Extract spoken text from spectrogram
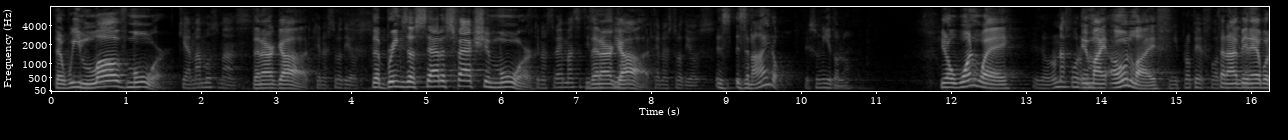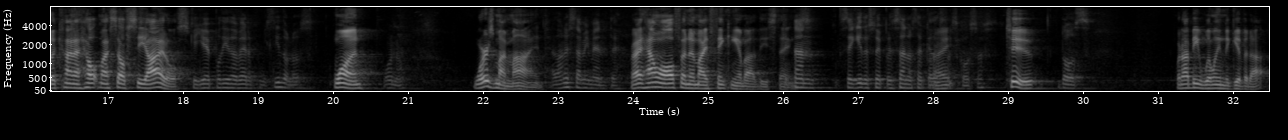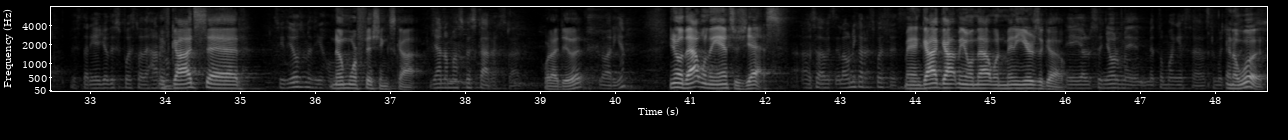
that we love more que amamos más than our God, que nuestro Dios, that brings us satisfaction more, que nos trae más Than our God. satisfacción que nuestro Dios, is, is an idol. Es un ídolo. You know, one way una forma, in my own life mi propia forma, that I've been able to kind of help myself see idols. que yo he podido ver mis ídolos. One, where's my mind? dónde está mi mente? Right? How often am I thinking about these ¿Qué things? tan seguido estoy pensando acerca de Right. estas cosas? Two, Dos, would I be willing to give it up? ¿estaría yo dispuesto a dejarlo? If God said, Si Dios me dijo, no more fishing, Scott, ya no más pescar, Scott, would I do it? You know, that one, the answer is yes. Ah, ¿sabes? La única respuesta es, Man, God got me on that one many years ago, eh, el Señor me, me tomó en esa hace muchos and I años. would.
